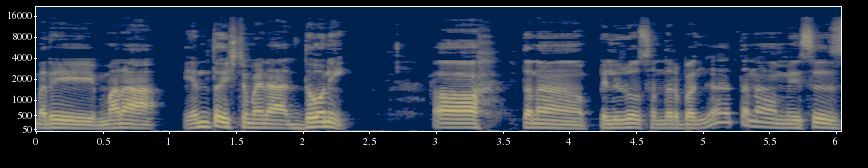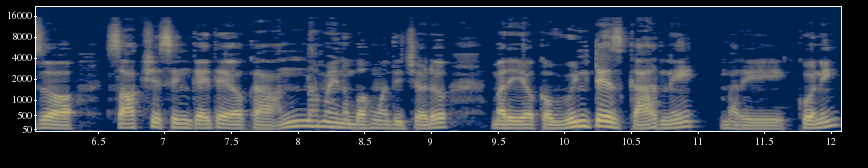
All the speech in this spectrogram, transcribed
మరి మన ఎంతో ఇష్టమైన ధోని తన పెళ్ళి రోజు సందర్భంగా తన మిస్సెస్ సాక్షి సింగ్ అయితే ఒక అందమైన బహుమతి ఇచ్చాడు. మరి ఒక వింటేజ్ కార్ని మరి కొని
